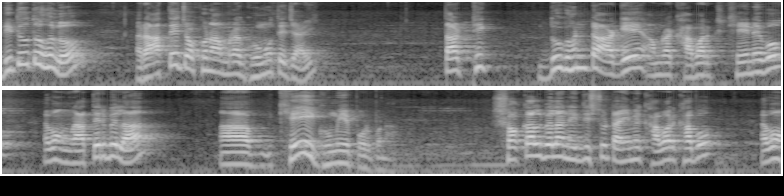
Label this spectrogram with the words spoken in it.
দ্বিতীয়ত হলো, রাতে যখন আমরা ঘুমোতে যাই, তার ঠিক দু ঘণ্টা আগে আমরা খাবার খেয়ে নেব এবং রাতের বেলা খেয়েই ঘুমিয়ে পড়ব না। সকালবেলা নির্দিষ্ট টাইমে খাবার খাব এবং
